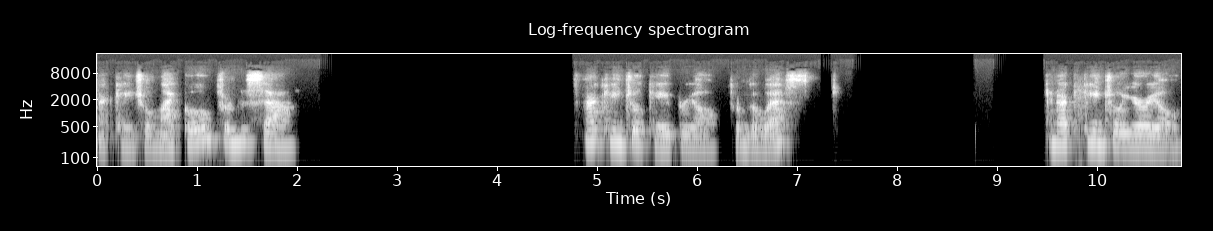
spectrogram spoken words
Archangel Michael from the south, Archangel Gabriel from the west, and Archangel Uriel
